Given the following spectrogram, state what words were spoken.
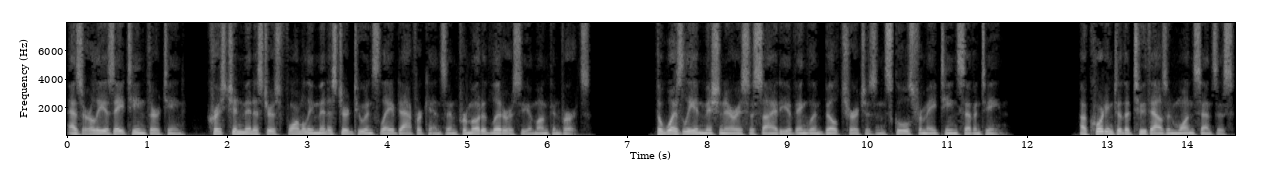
As early as 1813, Christian ministers formally ministered to enslaved Africans and promoted literacy among converts. The Wesleyan Missionary Society of England built churches and schools from 1817. According to the 2001 census,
